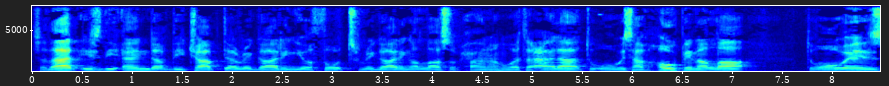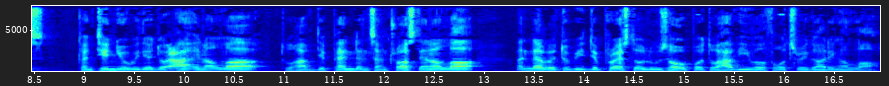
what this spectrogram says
So that is the end of the chapter regarding your thoughts regarding Allah subhanahu wa ta'ala, to always have hope in Allah, to always continue with your dua in Allah, to have dependence and trust in Allah, and never to be depressed or lose hope or to have evil thoughts regarding Allah.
